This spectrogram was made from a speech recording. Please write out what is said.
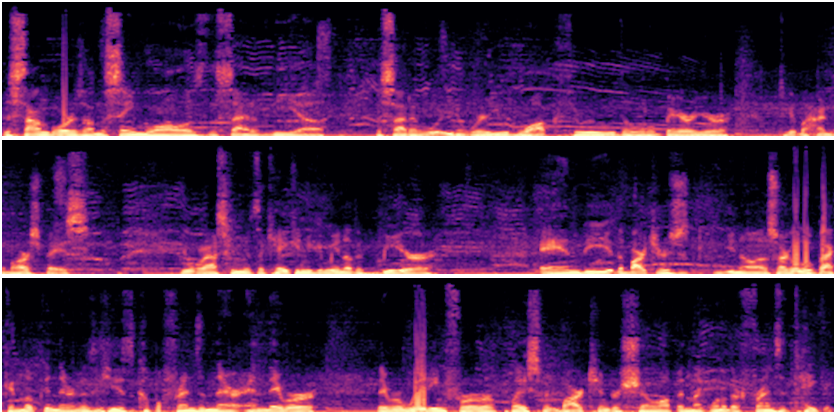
the soundboard is on the same wall as the side of the uh, the side of you know where you would walk through the little barrier to get behind the bar space. People were asking me, "It's like, hey, can you give me another beer?" And the the bartenders, you know, so I go look back and look in there, and he has a couple friends in there, and they were they were waiting for a replacement bartender to show up, and like one of their friends had taken.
